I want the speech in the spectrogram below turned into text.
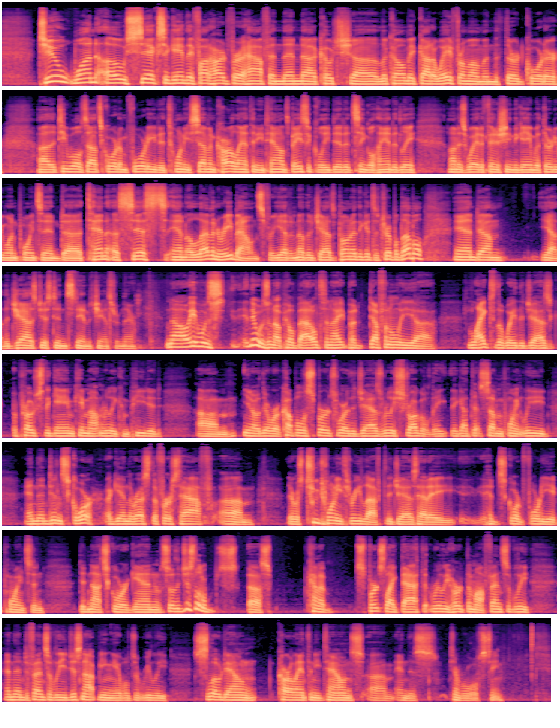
to 106. A game they fought hard for a half, and then uh, Coach uh, LaComb it got away from them in the third quarter. Uh, the T Wolves outscored them 40 to 27. Karl-Anthony Towns basically did it single handedly on his way to finishing the game with 31 points and uh, 10 assists and 11 rebounds for yet another Jazz opponent that gets a triple double. And um, yeah, the Jazz just didn't stand a chance from there. No, it was there was an uphill battle tonight, but definitely uh, liked the way the Jazz approached the game, came out and really competed. Um, you know, there were a couple of spurts where the Jazz really struggled. They they got that seven point lead and then didn't score again the rest of the first half. Um, there was 223 left. The Jazz had a had scored 48 points and did not score again. So they're just little uh, kind of spurts like that that really hurt them offensively, and then defensively, just not being able to really slow down Karl-Anthony Towns um, and this Timberwolves team.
